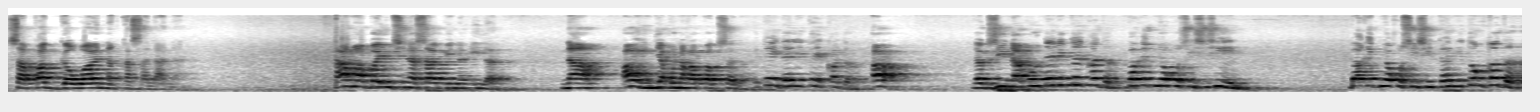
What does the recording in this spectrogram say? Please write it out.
sa paggawa ng kasalanan? Tama ba yung sinasabi ng ilan na, ah, hindi ako nakapagsala? Ito, dahil ito, kadar. Ah, nagzina ako, dahil ito, kadar. Bakit niyo ako sisisihin? Bakit niyo ako sisitahin? Ito ang kadar.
